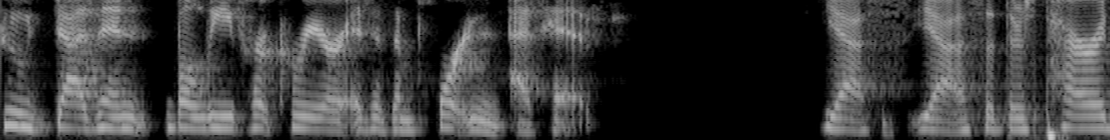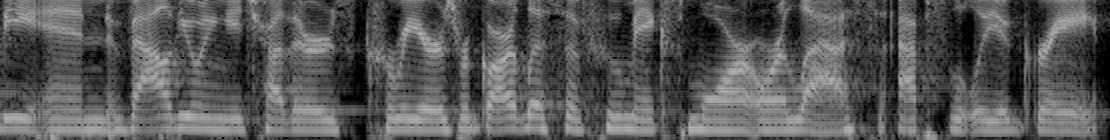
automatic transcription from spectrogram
who doesn't believe her career is as important as his. Yes, yes, that there's parity in valuing each other's careers, regardless of who makes more or less. Absolutely agree.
